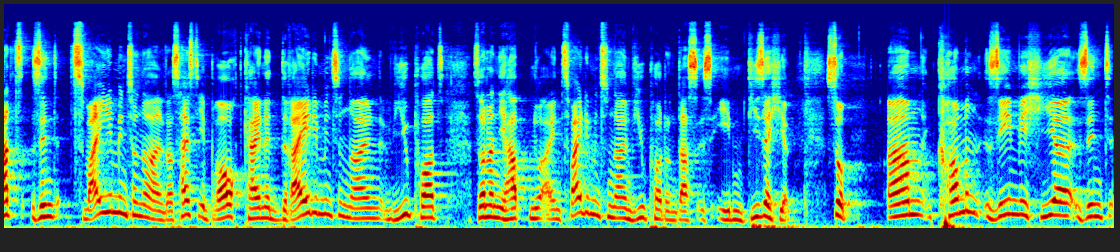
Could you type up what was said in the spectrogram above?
HUDs sind zweidimensional. Das heißt, ihr braucht keine dreidimensionalen Viewports, sondern ihr habt nur einen zweidimensionalen Viewport und das ist eben dieser hier. So, ähm, kommen sehen wir hier sind,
